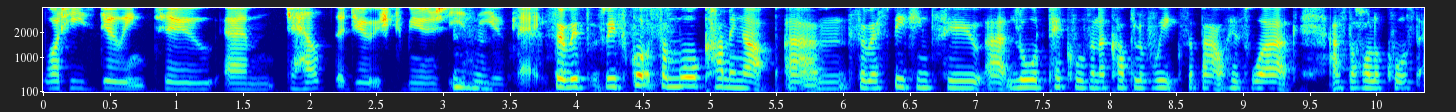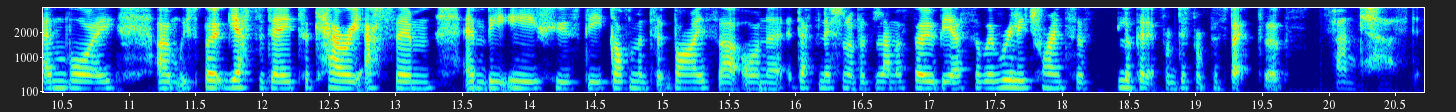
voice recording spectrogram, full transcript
what he's doing to um, to help the Jewish community mm-hmm. in the UK. So we've we've got some more coming up. Um, so we're speaking to uh, Lord Pickles in a couple of weeks about his work as the Holocaust envoy. Um, we spoke yesterday to Qari Asim, MBE, who's the government advisor on a definition of Islamophobia. So we're really trying to look at it from different perspectives. Fantastic.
